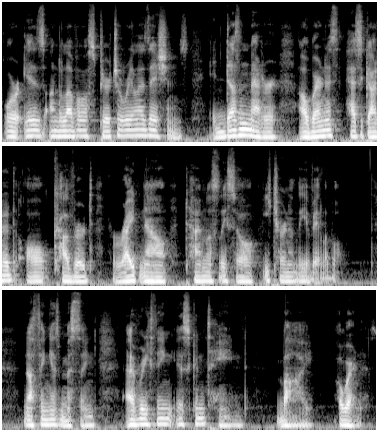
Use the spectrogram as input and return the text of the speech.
or is on the level of spiritual realizations. It doesn't matter. Awareness has got it all covered right now, timelessly so, eternally available. Nothing is missing. Everything is contained by awareness.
